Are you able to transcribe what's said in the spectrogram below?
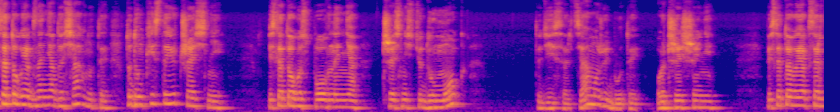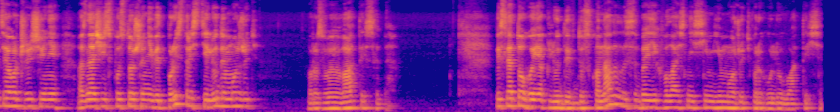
Після того, як знання досягнуте, то думки стають чесні. Після того сповнення чесністю думок, тоді й серця можуть бути очищені. Після того, як серця очищені, а значить спустошені від пристрасті, люди можуть розвивати себе. Після того, як люди вдосконалили себе, їх власні сім'ї можуть врегулюватися.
